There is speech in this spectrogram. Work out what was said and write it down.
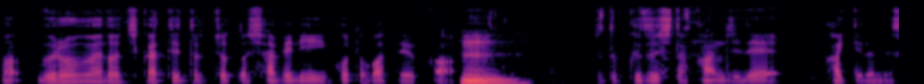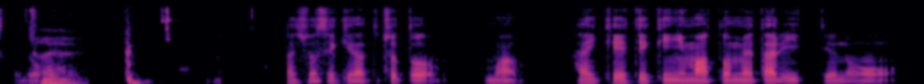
まあ、ブログはどっちかっていうと、ちょっと喋り言葉というか、うん。ちょっと崩した感じで書いてるんですけど、はいはい。書籍だとちょっと、まあ、体系的にまとめたりっていうの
